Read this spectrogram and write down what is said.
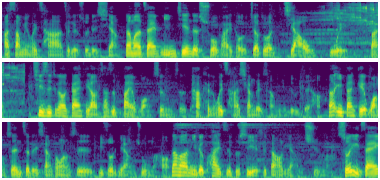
啊，上面会插这个所谓的香。那么在民间的说法里头，叫做脚尾饭。其实就刚刚才提到，他是拜往生者，他可能会插香在上面，对不对？哈，那一般给往生者的香，通常是比如说两柱嘛，哈。那么你的筷子不是也是刚好两只嘛？所以在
